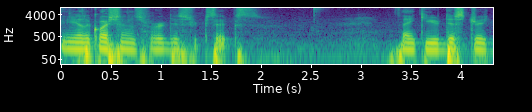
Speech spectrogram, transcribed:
Any other questions for District Six? Thank you, District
